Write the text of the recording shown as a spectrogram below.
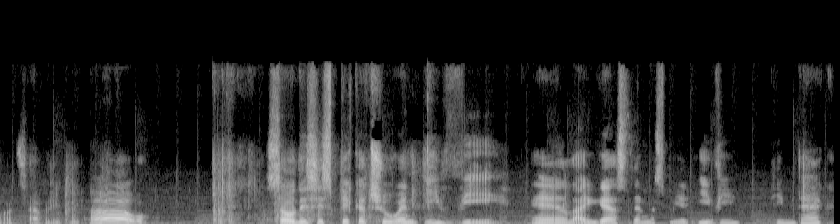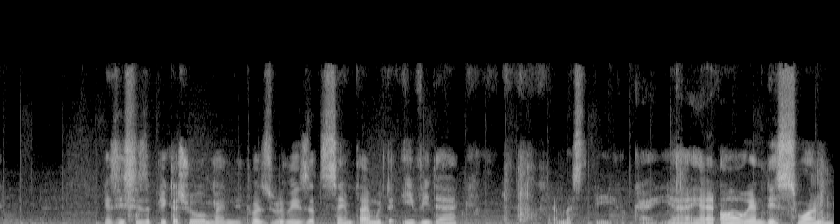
What's happening to me? Oh, so this is Pikachu and Eevee, and I guess there must be an Eevee team deck because this is a Pikachu and it was released at the same time with the Eevee deck. There must be okay, yeah, yeah. Oh, and this one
